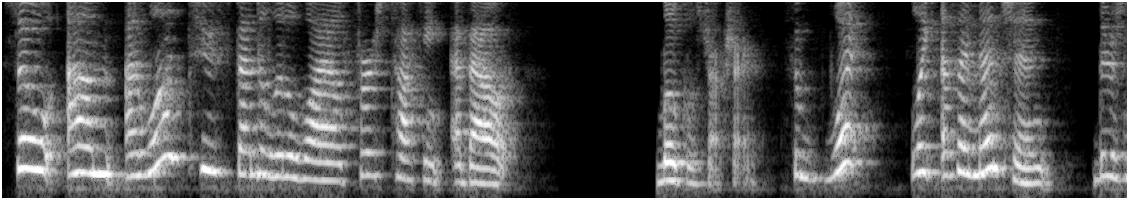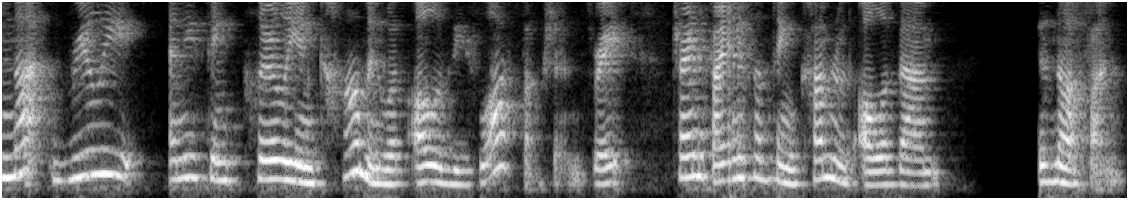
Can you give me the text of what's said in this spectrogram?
So um, I want to spend a little while first talking about local structure. So what, like as I mentioned, there's not really anything clearly in common with all of these loss functions, right? Trying to find something in common with all of them is not fun.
